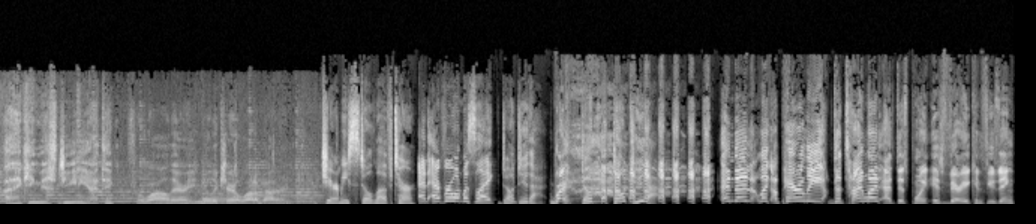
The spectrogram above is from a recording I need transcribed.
I think he missed Jeannie. I think for a while there, he really cared a lot about her. Jeramy still loved her. And everyone was like, don't do that. Right. Don't don't do that. And then, like, apparently the timeline at this point is very confusing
